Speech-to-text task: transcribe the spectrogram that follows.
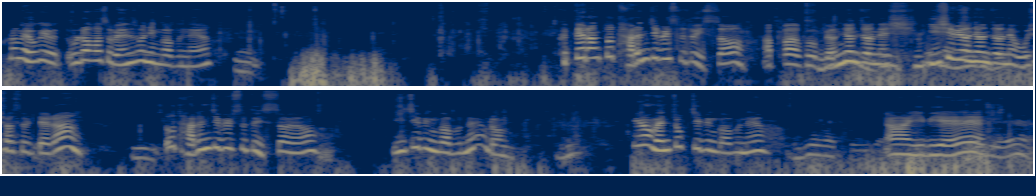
그러면 여기 올라가서 왼손인가 보네요. 응. 그때랑 또 다른 집일 수도 있어. 아빠 그 몇 년 전에, 20여 년 전에 오셨을 때랑 음. 또 다른 집일 수도 있어요. 이 집인가 보네요, 그럼. 이런 왼쪽 집인가 보네요. 아, 이 위에. 여기에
